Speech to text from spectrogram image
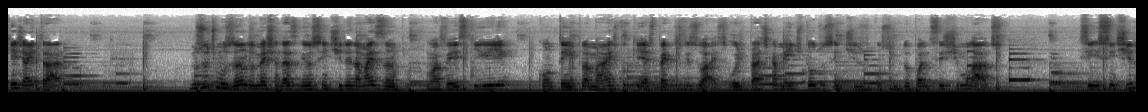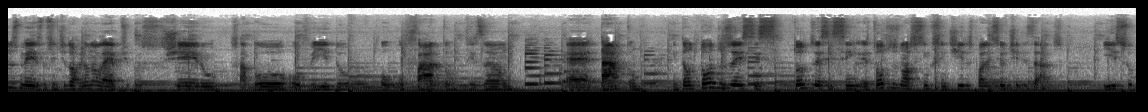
que já entraram. Nos últimos anos, o merchandising ganhou sentido ainda mais amplo, uma vez que contempla mais do que aspectos visuais. Hoje, praticamente todos os sentidos do consumidor podem ser estimulados. Sentidos mesmo, sentidos organolépticos, cheiro, sabor, ouvido, olfato, visão, é, tato, então todos esses, todos esses, todos os nossos cinco sentidos podem ser utilizados. Isso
